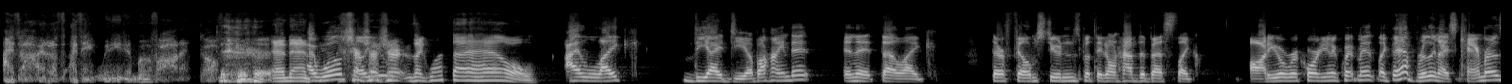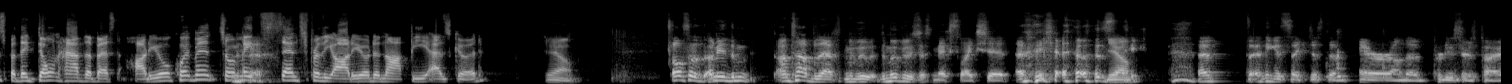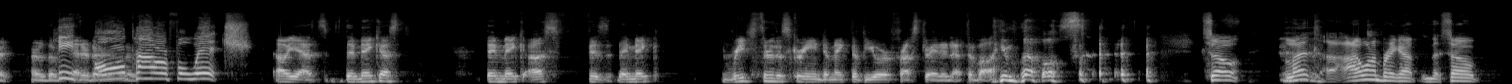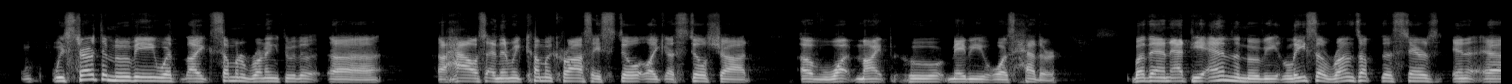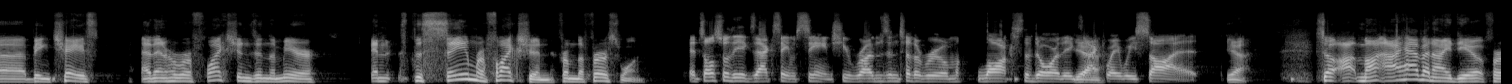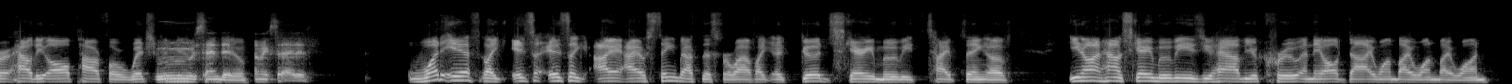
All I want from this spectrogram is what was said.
I thought I, don't- I think we need to move on and go. And then I will sure, tell sure, you- sure. It's like what the hell? I like the idea behind it, and it that like they're film students, but they don't have the best like audio recording equipment. Like they have really nice cameras, but they don't have the best audio equipment. So it made sense for the audio to not be as good. Yeah. Also, I mean, the, on top of that, the movie the movie was just mixed like shit. I think it was Yeah. like that, I think it's like just an error on the producer's part or the Keith, editor. all powerful witch. Oh yeah, they make us they make us phys- they make reach through the screen to make the viewer frustrated at the volume levels. So let uh, I want to bring up the, so we start the movie with like someone running through the uh, a house, and then we come across a still like a still shot of what might who maybe was Heather. But then at the end of the movie, Lisa runs up the stairs in uh, being chased, and then her reflections in the mirror, and it's the same reflection from the first one. It's also the exact same scene. She runs into the room, locks the door the exact way we saw it. Yeah. So uh, my I have an idea for how the all powerful witch. could Ooh, do- send do. it. I'm excited. What if like it's it's like I I was thinking about this for a while, like a good scary movie type thing of, you know, on how in scary movies you have your crew and they all die one by one by one.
